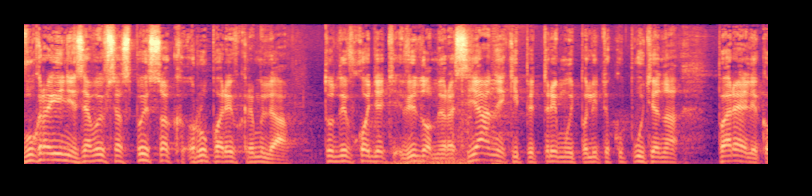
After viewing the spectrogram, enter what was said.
В Україні з'явився список рупорів Кремля. Туди входять відомі росіяни, які підтримують політику Путіна. Перелік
